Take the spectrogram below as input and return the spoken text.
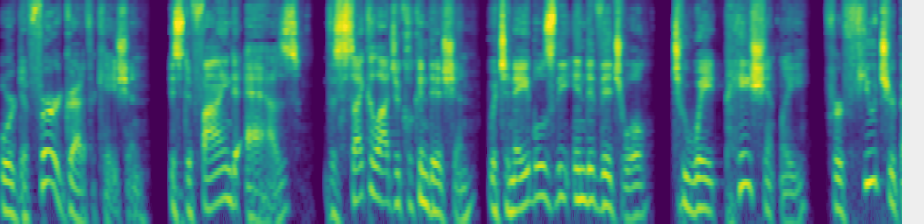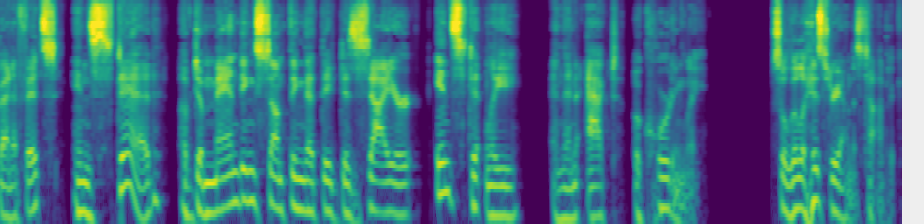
or deferred gratification, is defined as the psychological condition which enables the individual to wait patiently for future benefits instead of demanding something that they desire instantly and then act accordingly. So, a little history on this topic.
